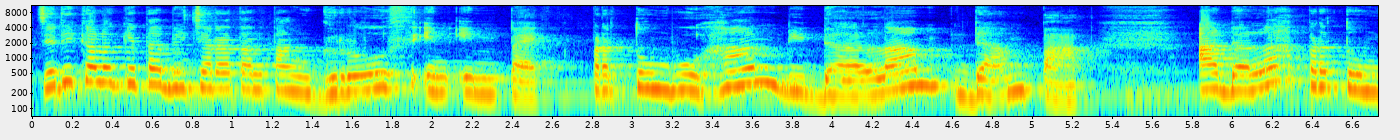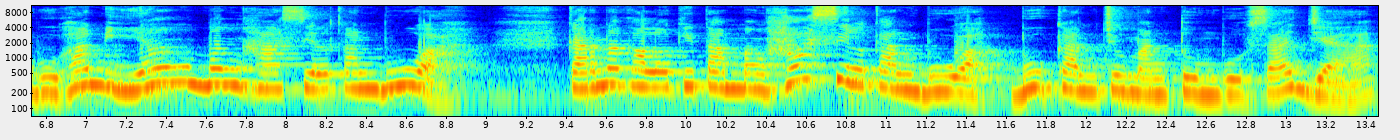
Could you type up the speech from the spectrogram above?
Jadi kalau kita bicara tentang growth in impact, pertumbuhan di dalam dampak adalah pertumbuhan yang menghasilkan buah. Karena kalau kita menghasilkan buah bukan cuma tumbuh saja,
